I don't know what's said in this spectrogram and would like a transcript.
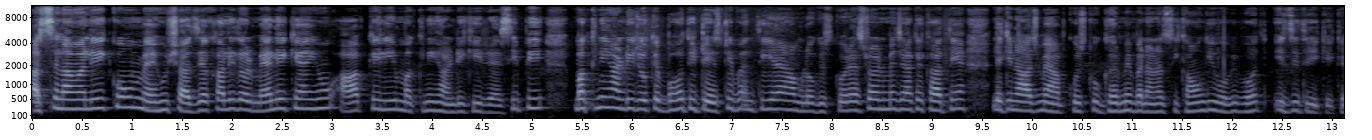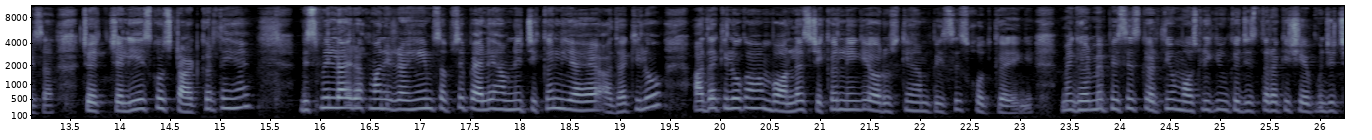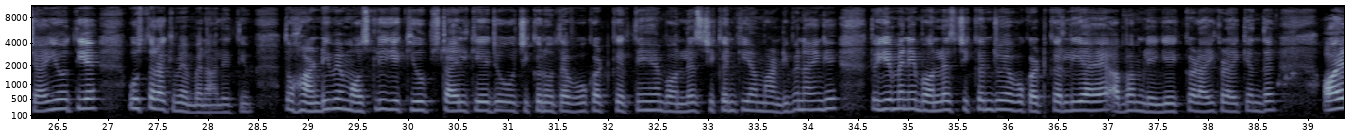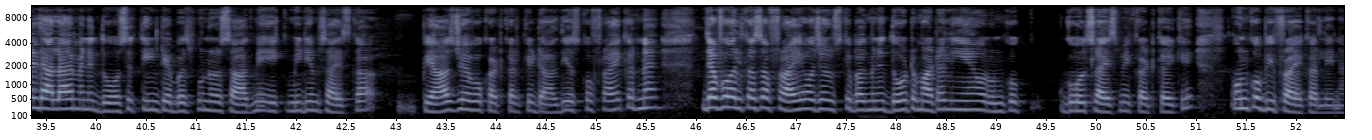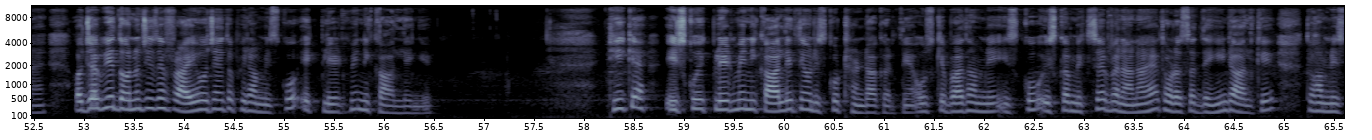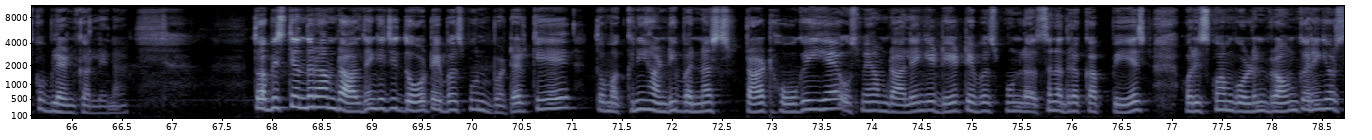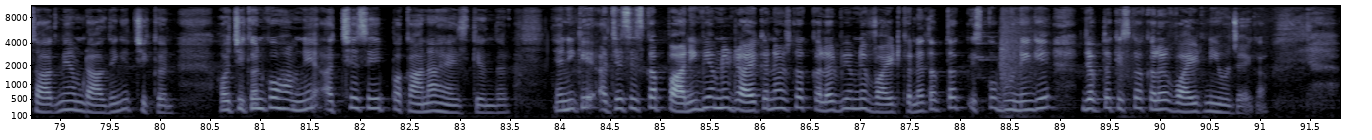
अस्सलाम वालेकुम, मैं हूँ शाजिया खालिद और मैं लेके आई हूँ आपके लिए मखनी हांडी की रेसिपी। मखनी हांडी जो कि बहुत ही टेस्टी बनती है, हम लोग इसको रेस्टोरेंट में जाके खाते हैं, लेकिन आज मैं आपको इसको घर में बनाना सिखाऊँगी, वो भी बहुत इजी तरीके के साथ। चलिए इसको स्टार्ट करते हैं। बिसमीम सबसे पहले हमने चिकन लिया है आधा किलो। आधा किलो का हम बोनलेस चिकन लेंगे और उसके हम पीसेस खुद करेंगे। मैं घर में पीसेस करती हूँ मोस्टली क्योंकि जिस तरह की शेप मुझे चाहिए होती है, उस तरह की मैं बना लेती हूँ। तो हांडी में मोस्टली ये क्यूब स्टाइल के जो चिकन होता है वो कट करते हैं बोनलेस चिकन की हम हांडी बनाएँगे। तो ये मैंने बोनलेस चिकन जो है वो कट कर लिया है। अब हम लेंगे एक कढ़ाई कढ़ाई के अंदर ऑयल डाला है मैंने दो से तीन टेबल स्पून और साथ में एक मीडियम साइज़ का प्याज जो है वो कट करके डाल दिया। उसको फ्राई करना है। जब वो हल्का सा फ्राई हो जाए, उसके बाद मैंने दो टमाटर लिए हैं और उनको गोल स्लाइस में कट करके उनको भी फ्राई कर लेना है। और जब ये दोनों चीज़ें फ्राई हो जाएँ तो फिर हम इसको एक प्लेट में निकाल लेंगे। ठीक है, इसको एक प्लेट में निकाल लेते हैं और इसको ठंडा करते हैं। उसके बाद हमने इसको, इसका मिक्सर बनाना है थोड़ा सा दही डाल के तो हमने इसको ब्लेंड कर लेना है। तो अब इसके अंदर हम डाल देंगे जी दो टेबलस्पून बटर के। तो मक्खनी हांडी बनना स्टार्ट हो गई है। उसमें हम डालेंगे डेढ़ टेबलस्पून लहसुन अदरक का पेस्ट और इसको हम गोल्डन ब्राउन करेंगे और साथ में हम डाल देंगे चिकन और चिकन को हमने अच्छे से पकाना है इसके अंदर। यानी कि अच्छे से इसका पानी भी हमने ड्राई करना है, उसका कलर भी हमने वाइट करना है, तब तक इसको भूनेंगे जब तक इसका कलर वाइट नहीं हो जाएगा।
